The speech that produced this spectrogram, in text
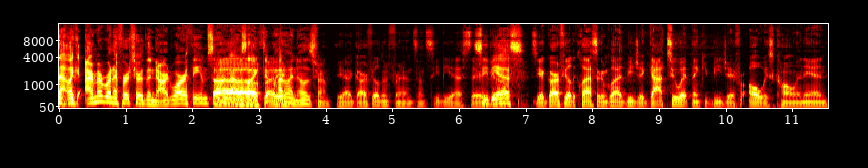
like I remember when I first heard the Nardwar theme song. I was Oh, like, how do I know this from? Yeah, Garfield and Friends on CBS. There you go. CBS. So yeah, Garfield a classic. I'm glad BJ got to it. Thank you, BJ, for always calling in.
